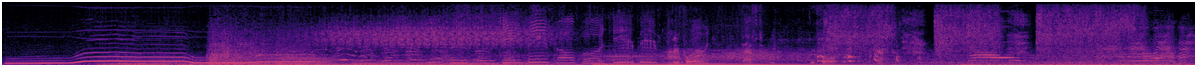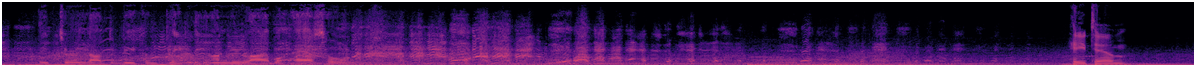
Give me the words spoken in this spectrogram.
Before, after, before, after. They turned out to be completely unreliable assholes. Hey, Tim.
